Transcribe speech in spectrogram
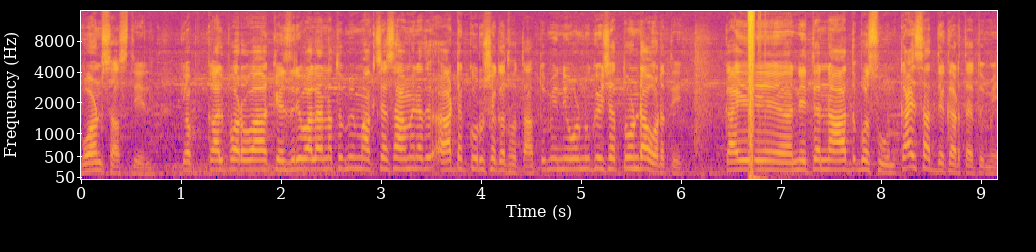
बॉन्ड्स असतील. किंवा काल परवा केजरीवालांना तुम्ही मागच्या सहा महिन्यात अटक करू शकत होता. तुम्ही निवडणुकीच्या तोंडावरती काही नेत्यांना आत बसवून काय साध्य करताय तुम्ही?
